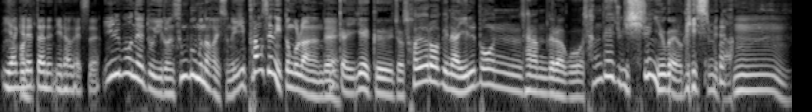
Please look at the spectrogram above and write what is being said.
와. 이야기를 아니, 했다는 일화가 있어요. 일본에도 이런 승부 문화가 있었네. 이게 프랑스에는 있던 걸로 아는데. 그러니까 이게 그 저 서유럽이나 일본 사람들하고 상대해주기 싫은 이유가 여기 있습니다. 음.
